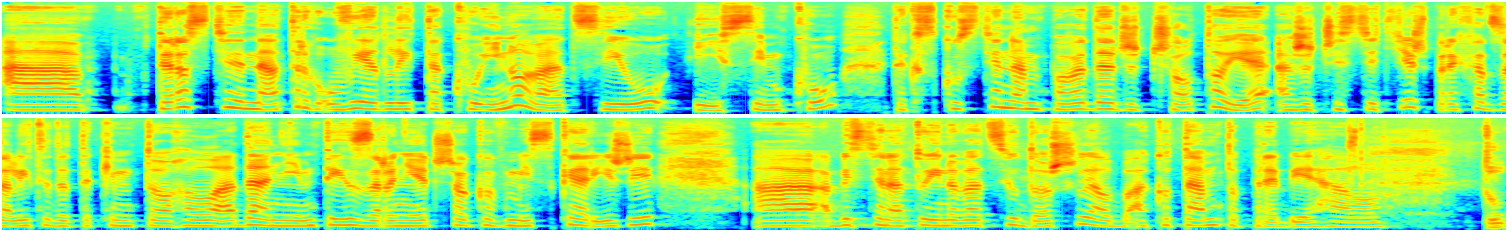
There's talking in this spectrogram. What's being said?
A teraz ste na trh uviedli takú inováciu eSIMku, tak skúste nám povedať, že čo to je a že či ste tiež prechádzali teda takýmto hľadaním tých zrniečok v miske ríži, a aby ste na tú inováciu došli, alebo ako tam to prebiehalo? Tu,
